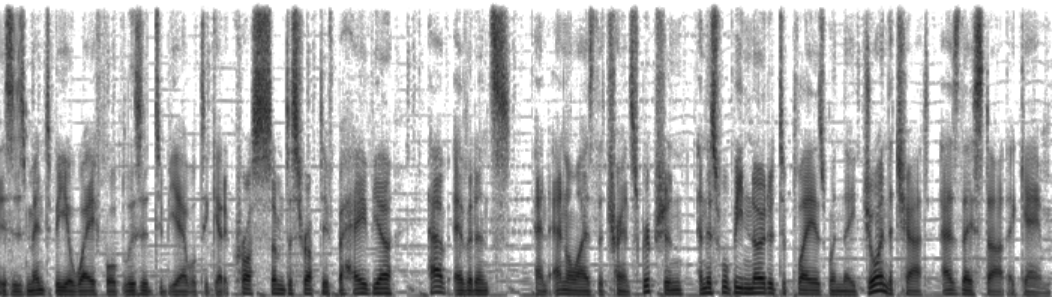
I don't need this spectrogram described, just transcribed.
This is meant to be a way for Blizzard to be able to get across some disruptive behavior, have evidence, and analyze the transcription, and this will be noted to players when they join the chat as they start a game.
